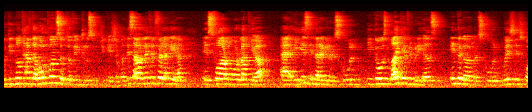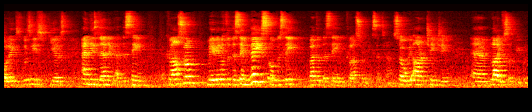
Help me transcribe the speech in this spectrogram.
we did not have the whole concept of inclusive education. But this our little fella here is far more luckier. Uh, he is in a regular school. He goes like everybody else in the government school with his colleagues, with his peers, and he's learning at the same classroom, maybe not at the same pace, obviously, but at the same classroom, etc. So we are changing um, lives of people.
